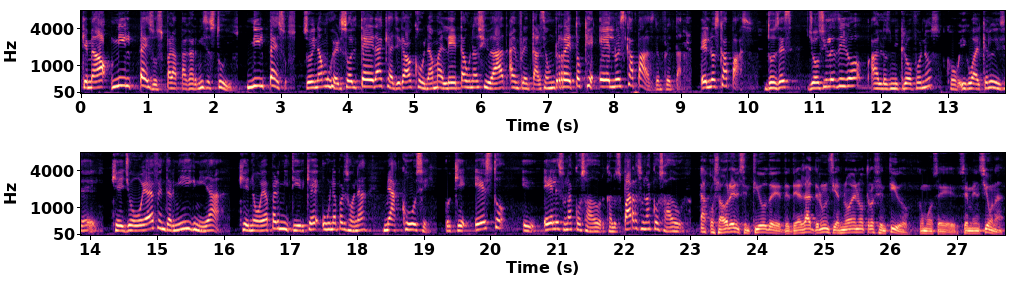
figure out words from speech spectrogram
que me ha dado mil pesos para pagar mis estudios. Mil pesos. Soy una mujer soltera que ha llegado con una maleta a una ciudad a enfrentarse a un reto que él no es capaz de enfrentar. Él no es capaz. Entonces, yo sí les digo a los micrófonos, igual que lo dice él, que yo voy a defender mi dignidad, que no voy a permitir que una persona me acose, porque esto eh, él es un acosador, Carlos Parra es un acosador. Acosador en el sentido de, de, de las denuncias, no en otro sentido, como se, se menciona,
